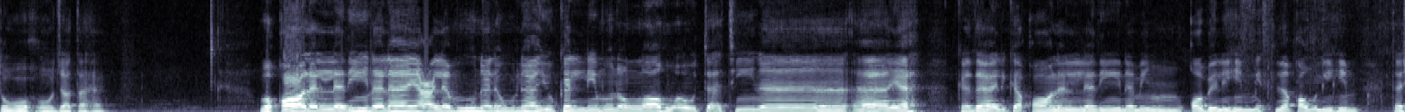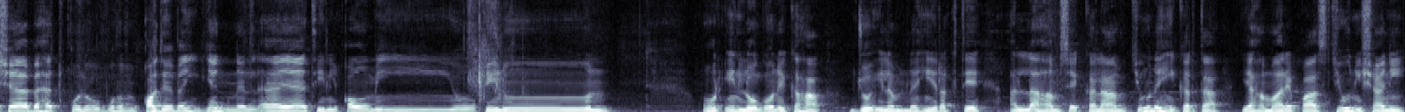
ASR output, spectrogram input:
تو وہ ہو جاتا ہے۔ وقال الذين لا يعلمون لولا يكلمون الله أو تأتينا آية. كذلك قال الذين من قبلهم مثل قولهم تشابهت قلوبهم قد بينا الآيات لقوم يوقنون. اور ان لوگوں نے کہا، جو علم نہیں رکھتے، اللہ ہم سے کلام کیوں نہیں کرتا؟ یا ہمارے پاس کیوں نشانی؟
